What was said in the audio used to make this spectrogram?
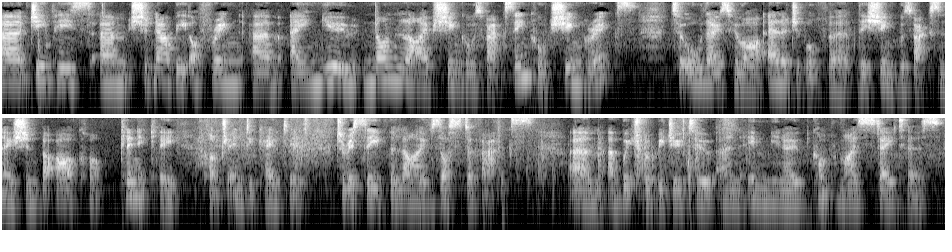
uh, GPs um, should now be offering um, a new non live shingles vaccine called Shingrix to all those who are eligible for the shingles vaccination but are co- clinically contraindicated to receive the live Zostavax, um, uh, which would be due to an immunocompromised status.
